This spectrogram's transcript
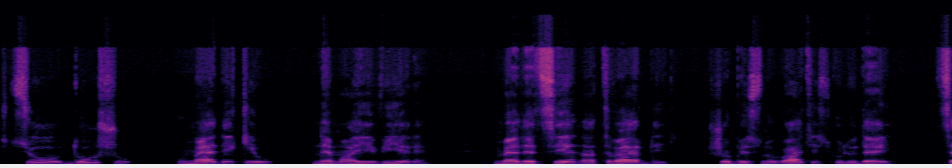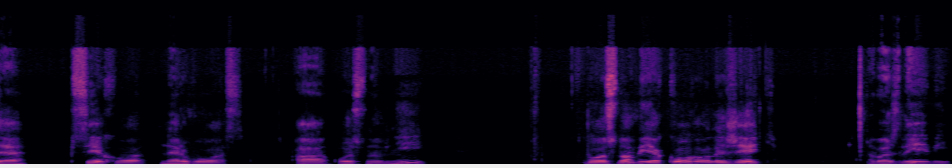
в цю душу у медиків немає віри. Медицина твердить, що біснуватість у людей це психонервоз, а основні, в основі якого лежить важливі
